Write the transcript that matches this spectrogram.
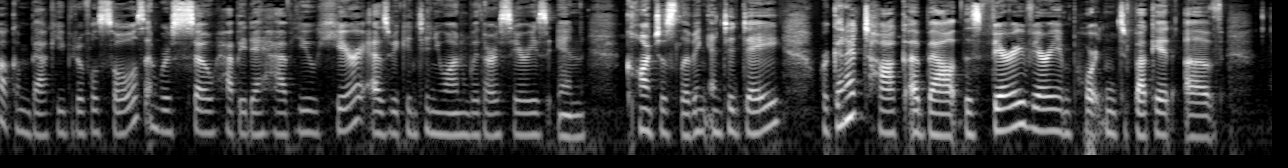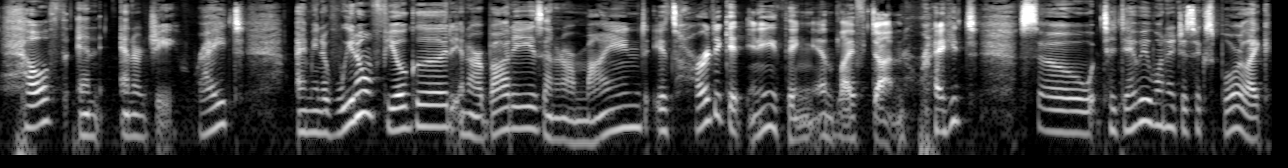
Welcome back, you beautiful souls, and we're so happy to have you here as we continue on with our series in conscious living. And today we're going to talk about this very, very important bucket of health and energy, right? I mean, if we don't feel good in our bodies and in our mind, it's hard to get anything in life done, right? So today we want to just explore like,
